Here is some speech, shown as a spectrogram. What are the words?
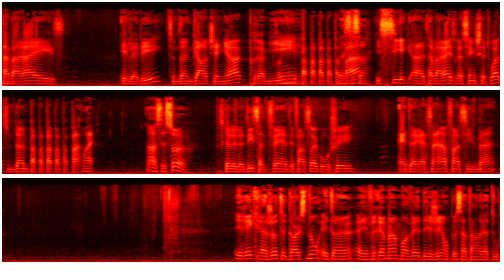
Tavares D. Tu me donnes Galchenyuk, premier, papa, papa, papa. Et si euh, Tavares ressigne chez toi, tu me donnes papa, papa, papa. Ouais. Ah, c'est sûr. Parce que ça te fait un défenseur gaucher intéressant offensivement. Eric rajoute Gartsnow est un est vraiment mauvais DG, on peut s'attendre à tout.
